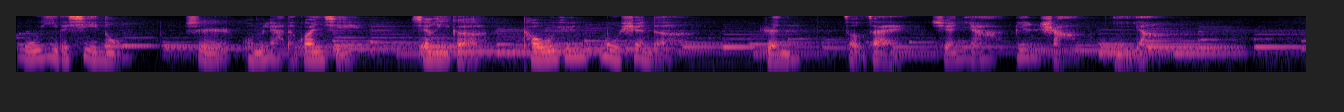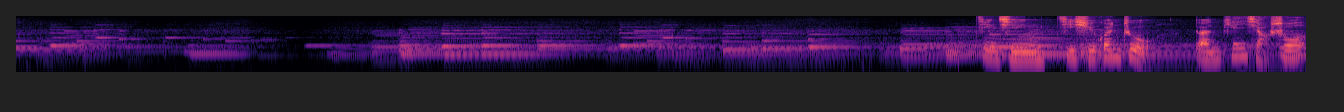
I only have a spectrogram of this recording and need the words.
无意的戏弄，使我们俩的关系像一个头晕目眩的人走在悬崖边上一样。敬请继续关注短篇小说。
